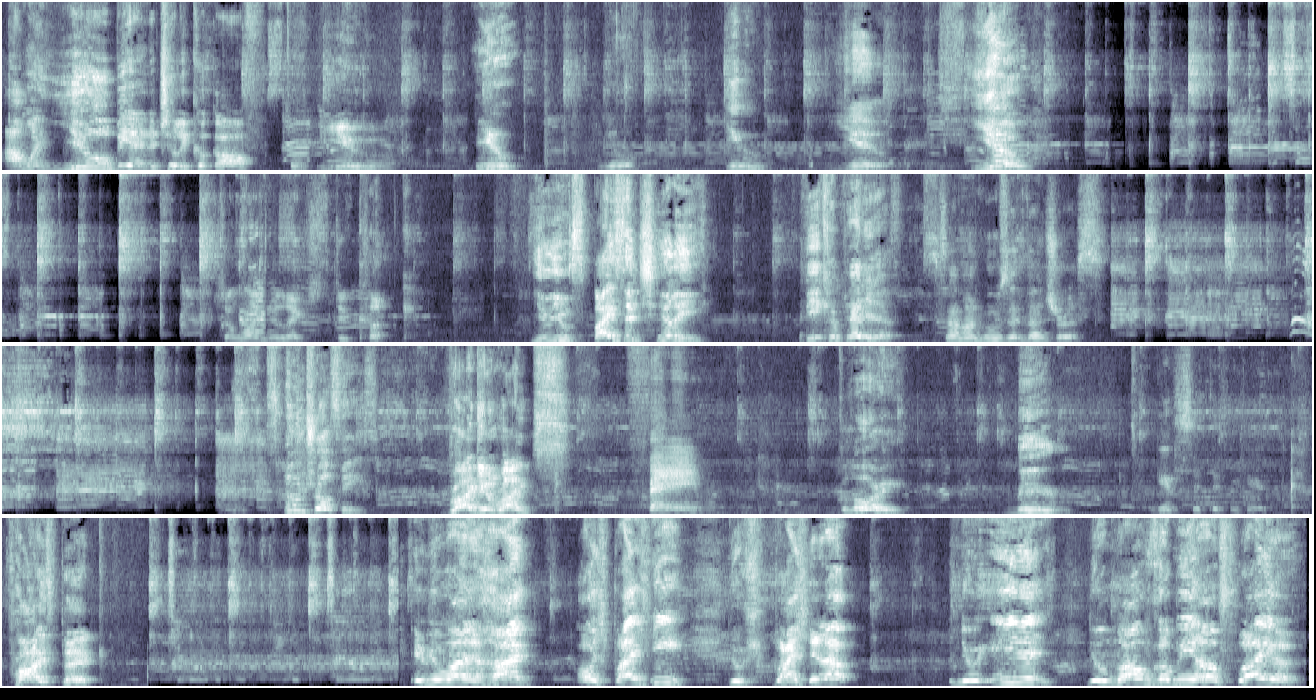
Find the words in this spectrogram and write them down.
I want you being in the chili cook off. You. You. You. You. You. You. Someone who likes to cook. You use spicy chili. Be competitive. Someone who's adventurous. Spoon trophies. Bragging rights. Fame. Glory. Beer. Gift certificate. Prize pack. If you want it hot or spicy, you spice it up. You eat it, your mouth gonna be on fire.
